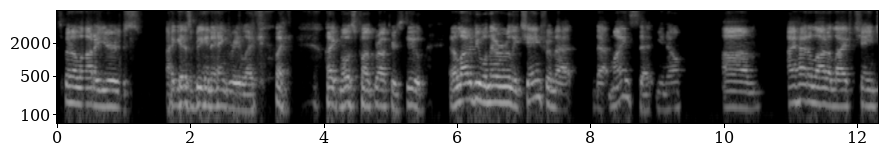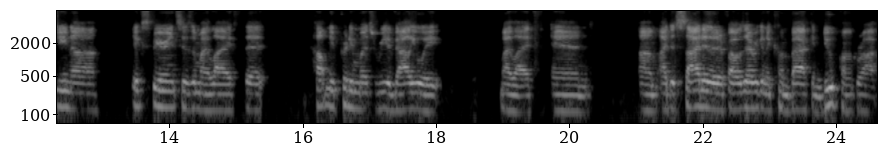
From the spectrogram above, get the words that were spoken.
Spent a lot of years, I guess, being angry, like like like most punk rockers do, and a lot of people never really change from that that mindset, you know. Um, I had a lot of life changing uh, experiences in my life that helped me pretty much reevaluate my life. And um, I decided that if I was ever going to come back and do punk rock,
